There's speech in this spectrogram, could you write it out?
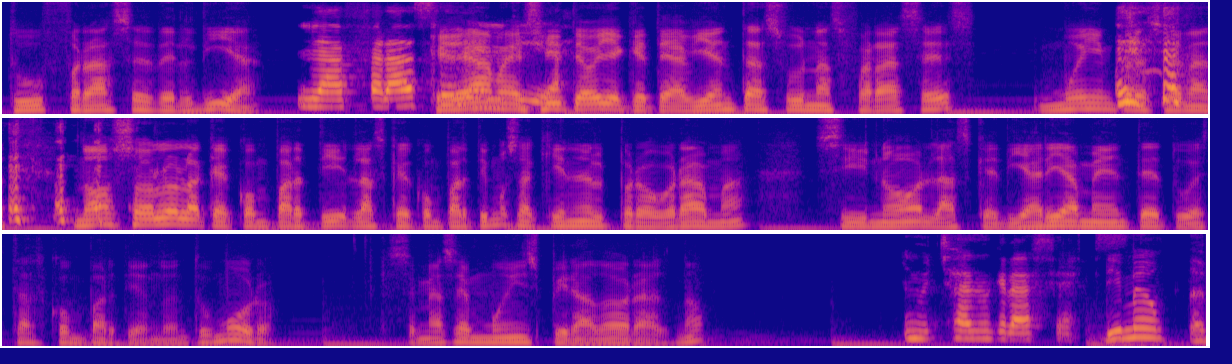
tu frase del día. La frase del día. decirte, oye, que te avientas unas frases muy impresionantes. no solo la que compartí, las que compartimos aquí en el programa, sino las que diariamente tú estás compartiendo en tu muro. Que se me hacen muy inspiradoras, ¿no? Muchas gracias. Dime, eh,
